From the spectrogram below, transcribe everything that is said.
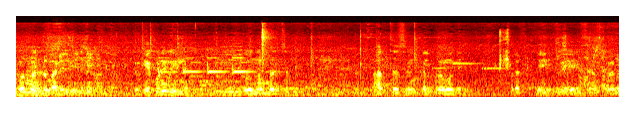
कोण म्हणलं वाढीव हे कोणी लिहिलं दोन नंबरचं अर्थसंकल्पामध्ये प्रत्येक वेळेस आपण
